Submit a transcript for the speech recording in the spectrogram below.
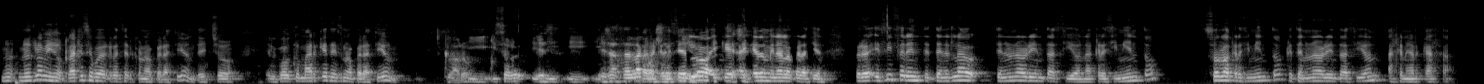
No, no, es lo mismo, claro que se puede crecer con la operación. De hecho, el go-to-market es una operación. Claro. Y, es, hacerla para crecerlo hay que, hay que dominar la operación. Pero es diferente tener, tener una orientación a crecimiento, solo a crecimiento, que tener una orientación a generar caja.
